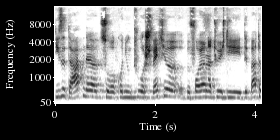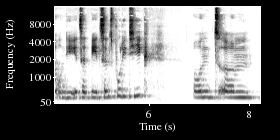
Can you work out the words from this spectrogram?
Diese Daten der zur Konjunkturschwäche befeuern natürlich die Debatte um die EZB-Zinspolitik. Und ähm,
